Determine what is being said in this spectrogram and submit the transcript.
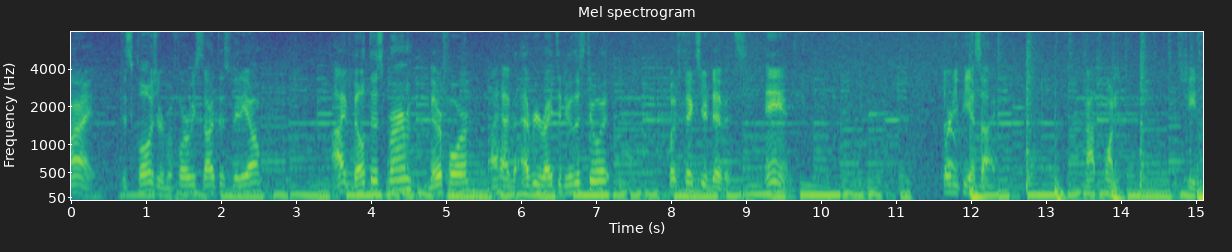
All right, disclosure before we start this video. I built this berm, therefore I have every right to do this to it, but fix your divots. And 30 PSI, not 20. That's cheating.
